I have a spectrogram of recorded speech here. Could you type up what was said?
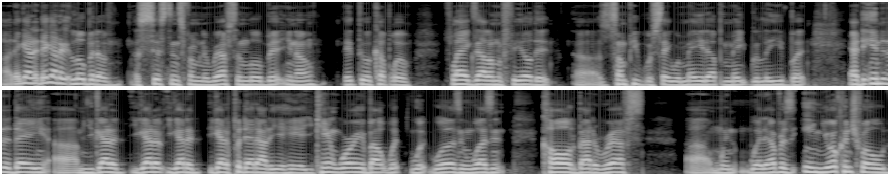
Uh, they got they got a little bit of assistance from the refs and a little bit. You know, they threw a couple of flags out on the field that uh, some people would say were made up and make believe. But at the end of the day, um, you gotta you gotta you gotta you gotta put that out of your head. You can't worry about what what was and wasn't called by the refs. Um, when whatever's in your control,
